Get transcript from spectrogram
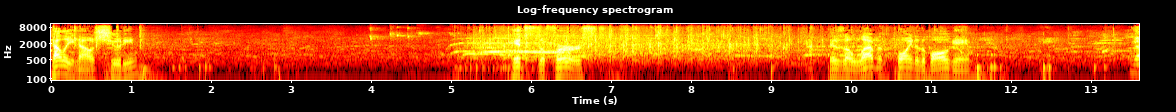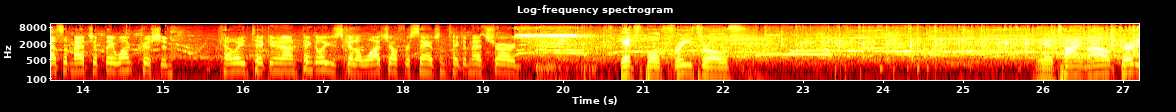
Kelly now shooting. Hits the first. His 11th point of the ball game. And that's the matchup they want, Christian. Kelly taking it on Pingle. You just got to watch out for Sampson taking that charge. Hits both free throws. Yeah, timeout, 30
